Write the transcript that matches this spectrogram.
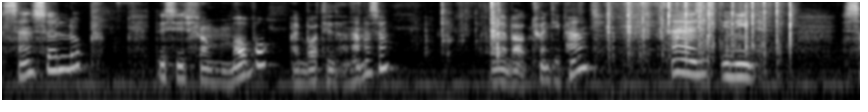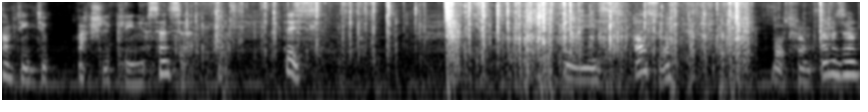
sensor loupe. This is from Movo. I bought it on Amazon. About 20 pounds. And you need something to actually clean your sensor. This is also bought from Amazon.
